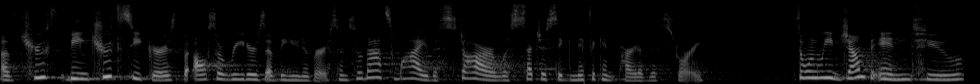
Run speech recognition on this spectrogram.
of truth, being truth seekers, but also readers of the universe. And so that's why the star was such a significant part of this story. So when we jump into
